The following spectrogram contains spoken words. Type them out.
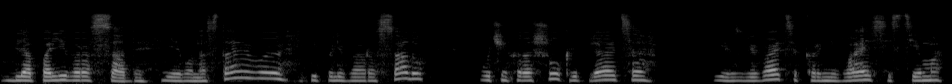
для полива рассады. Я его настаиваю и поливаю рассаду. Очень хорошо укрепляется и развивается корневая система.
